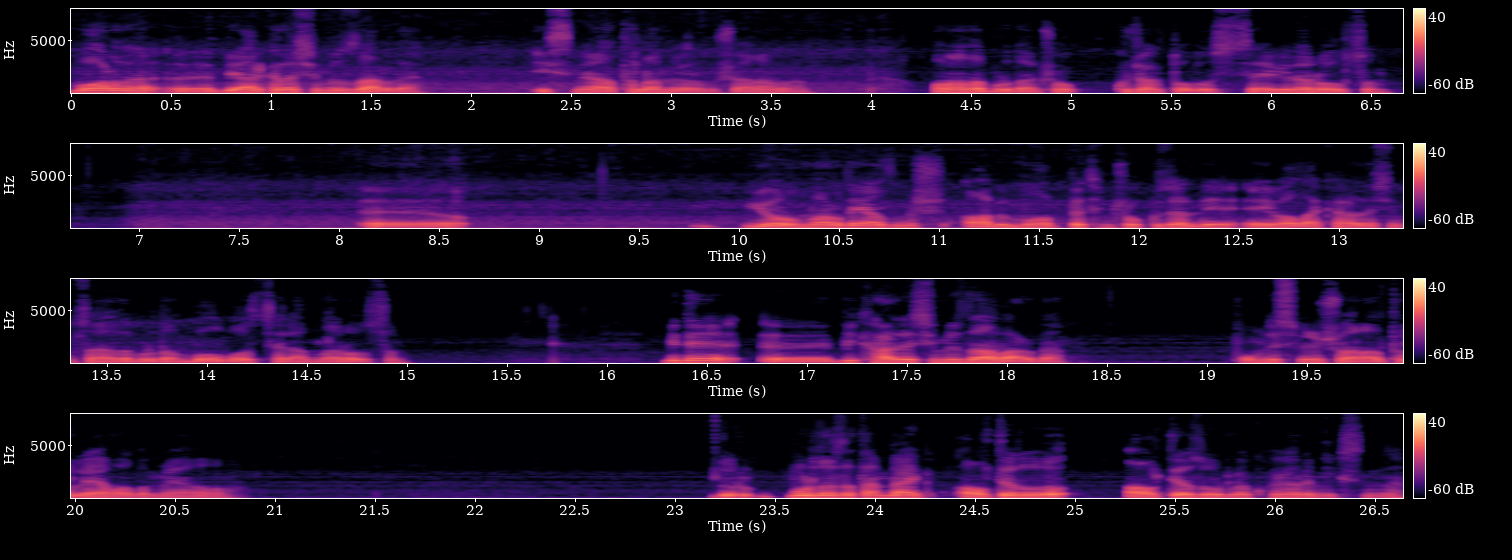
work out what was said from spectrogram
Bu arada e, bir arkadaşımız vardı. İsmini hatırlamıyorum şu an ama ona da buradan çok kucak dolu sevgiler olsun. Ee, yorumlarda yazmış. Abi muhabbetin çok güzeldi. Eyvallah kardeşim. Sana da buradan bol bol selamlar olsun. Bir de e, bir kardeşimiz daha vardı. Onun ismini şu an hatırlayamadım ya. Dur. Burada zaten belki alt yazı alt yazı orla koyarım ikisini.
